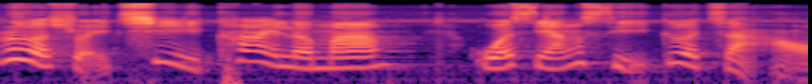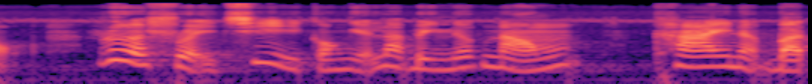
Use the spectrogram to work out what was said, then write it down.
Rửa sủi chi khai lờ mà. Ủa Xian Xỉ Cơ Chảo. Rửa sủi chi có nghĩa là bình nước nóng. Khai là bật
